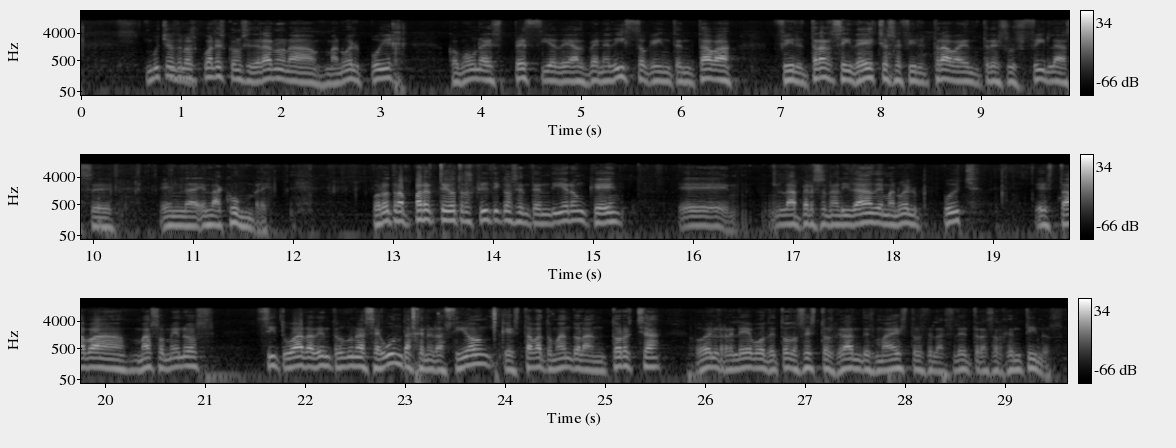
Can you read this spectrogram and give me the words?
muchos de los cuales consideraron a Manuel Puig como una especie de advenedizo que intentaba filtrarse y de hecho se filtraba entre sus filas eh, en, la, cumbre. Por otra parte, otros críticos entendieron que eh, la personalidad de Manuel Puig estaba más o menos situada dentro de una segunda generación que estaba tomando la antorcha o el relevo de todos estos grandes maestros de las letras argentinos.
